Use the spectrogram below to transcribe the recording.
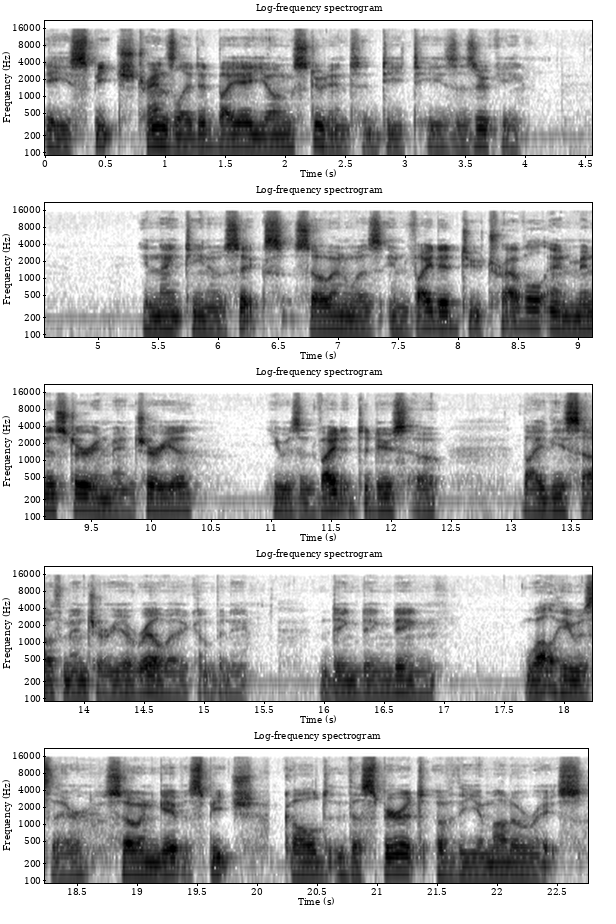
a speech translated by a young student, D.T. Suzuki. In 1906, Soen was invited to travel and minister in Manchuria. He was invited to do so by the South Manchuria Railway Company. Ding, ding, ding. While he was there, Soen gave a speech called The Spirit of the Yamato Race.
